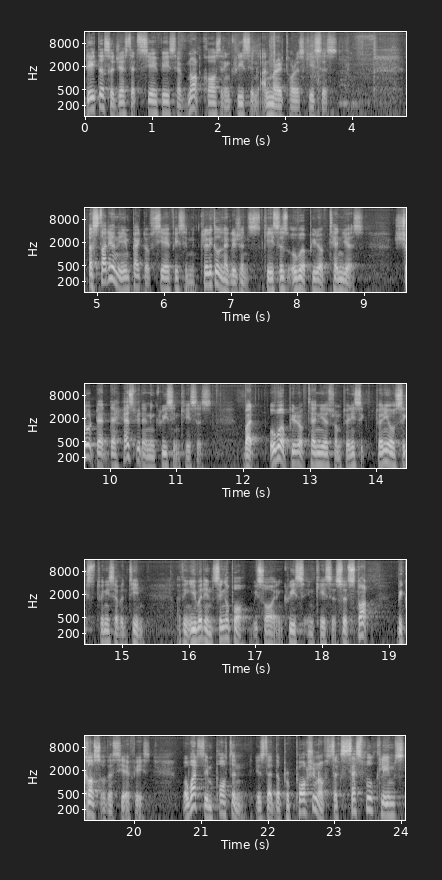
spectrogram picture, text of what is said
data suggests that CFAs have not caused an increase in unmeritorious cases. A study on the impact of CFAs in clinical negligence cases over a period of 10 years showed that there has been an increase in cases, but over a period of 10 years from 2006 to 2017, I think even in Singapore, we saw an increase in cases. So it's not because of the CFAs. But what's important is that the proportion of successful claims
